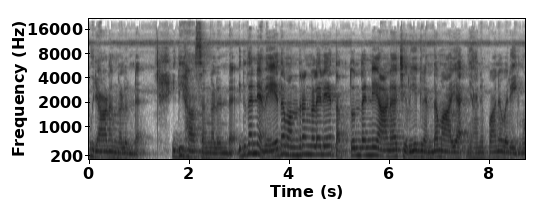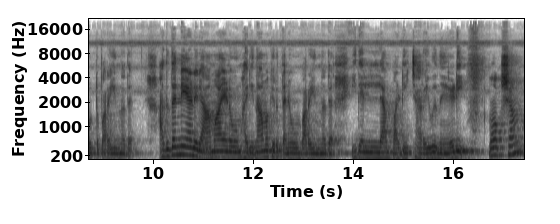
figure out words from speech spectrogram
പുരാണങ്ങളുണ്ട്. ഇതിഹാസങ്ങളുണ്ട്. ഇത് തന്നെ വേദമന്ത്രങ്ങളിലെ തത്വം തന്നെയാണ് ചെറിയ ഗ്രന്ഥമായ ജ്ഞാനപ്പാന വരെ ഇങ്ങോട്ട് പറയുന്നത്. അതുതന്നെയാണ് രാമായണവും ഹരിനാമകീർത്തനവും പറയുന്നത്. ഇതെല്ലാം പഠിച്ചറിവ് നേടി മോക്ഷം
